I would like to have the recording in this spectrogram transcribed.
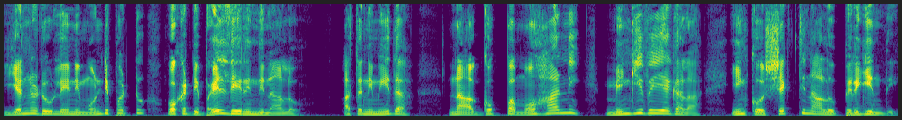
ఎన్నడూ లేని మొండిపట్టు ఒకటి బయల్దేరింది నాలో. అతనిమీద నా గొప్ప మోహాన్ని మింగివేయగల ఇంకో శక్తి నాలో పెరిగింది.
